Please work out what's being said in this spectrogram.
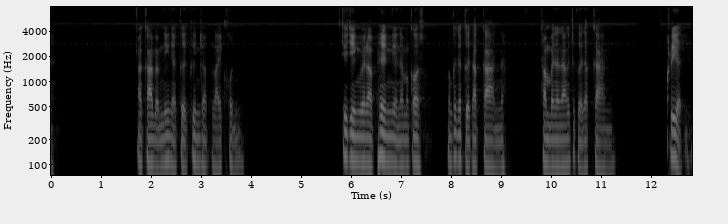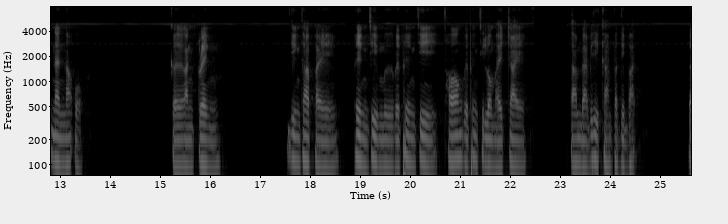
นะ อาการแบบนี้เนี่ยเกิดขึ้นกับหลายคน จริงๆ เวลาเพ่งเนี่ยนะมันก็มันก็จะเกิดอาการนะทำไปนานๆก็จะเกิดอาการ เครียดแน่นหน้าอก เกิดอาการเกร็ง ยิ่งถ้าไปเพ่งที่มือไปเพ่งที่ท้องไปเพ่งที่ลมหายใจ ตามแบบวิธีการปฏิบัติ แบ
